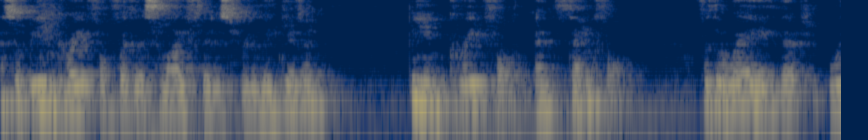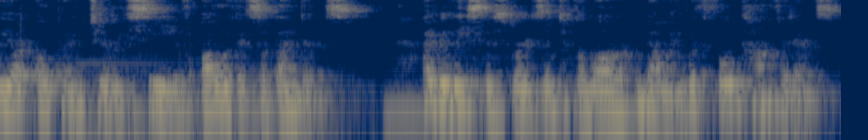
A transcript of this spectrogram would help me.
And so being grateful for this life that is freely given, being grateful and thankful for the way that we are open to receive all of its abundance. I release these words into the law, knowing with full confidence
